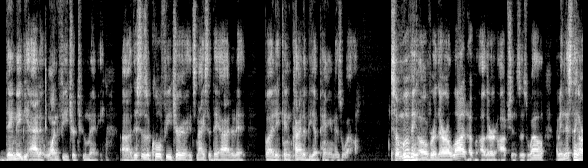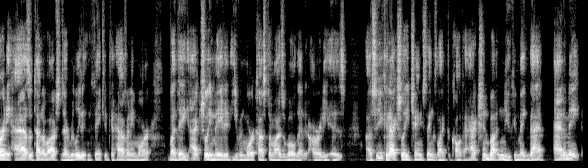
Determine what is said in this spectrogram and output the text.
they maybe added one feature too many. Uh, this is a cool feature. It's nice that they added it, but it can kind of be a pain as well. So moving over, there are a lot of other options as well. I mean, this thing already has a ton of options. I really didn't think it could have any more, but they actually made it even more customizable than it already is. Uh, so you can actually change things like the call to action button. You can make that animate.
